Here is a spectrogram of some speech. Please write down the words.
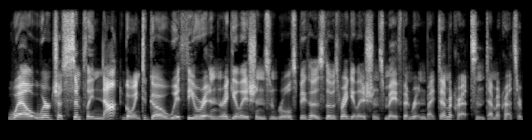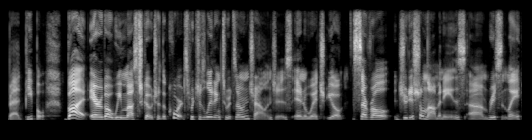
well, we're just simply not going to go with the written regulations and rules because those regulations may have been written by Democrats and Democrats are bad people. But ergo, we must go to the courts, which is leading to its own challenges in which, you know, several judicial nominees um, recently,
